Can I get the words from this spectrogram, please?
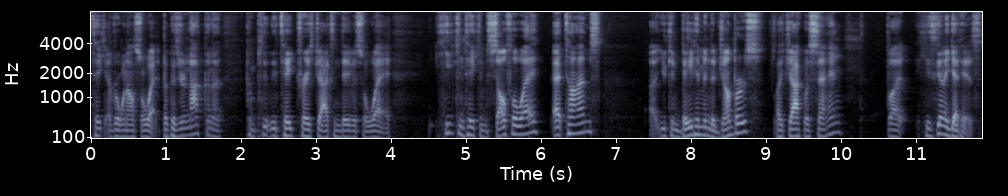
take everyone else away because you're not going to completely take Trayce Jackson Davis away. He can take himself away at times. Uh, you can bait him into jumpers, like Jack was saying, but he's going to get his.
